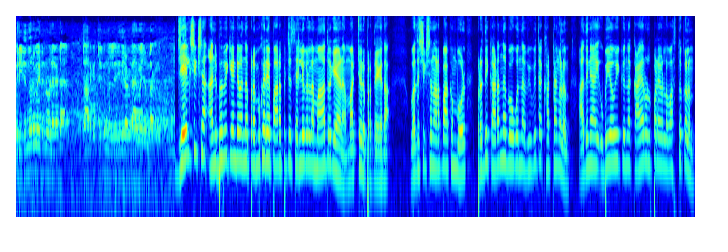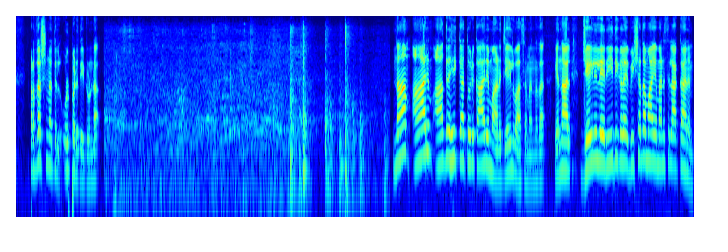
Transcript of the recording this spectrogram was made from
ഒരു ഇരുന്നൂറ് മീറ്ററിനുള്ളിലെ ടാർഗറ്റിൽ നല്ല രീതിയിലുള്ള ഡാമേജ് ഉണ്ടാക്കുന്നു. ജയിൽ ശിക്ഷ അനുഭവിക്കേണ്ടി വന്ന പ്രമുഖരെ പാർപ്പിച്ച സെല്ലുകളുടെ മാതൃകയാണ് മറ്റൊരു പ്രത്യേകത. വധശിക്ഷ നടപ്പാക്കുമ്പോൾ പ്രതി കടന്നു പോകുന്ന വിവിധ ഘട്ടങ്ങളും അതിനായി ഉപയോഗിക്കുന്ന കയറുൾപ്പെടെയുള്ള വസ്തുക്കളും പ്രദർശനത്തിൽ ഉൾപ്പെടുത്തിയിട്ടുണ്ട്. നാം ആരും ആഗ്രഹിക്കാത്ത ഒരു കാര്യമാണ് ജയിൽവാസം എന്നത്. എന്നാൽ ജയിലിലെ രീതികളെ വിശദമായി മനസ്സിലാക്കാനും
